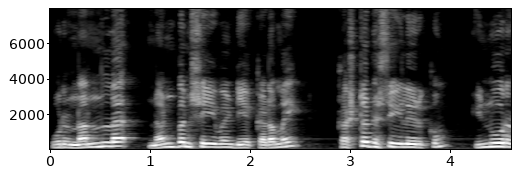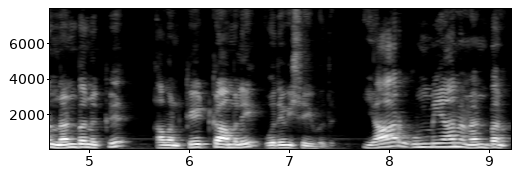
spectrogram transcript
ஒரு நல்ல நண்பன் செய்ய வேண்டிய கடமை கஷ்ட திசையில் இருக்கும் இன்னொரு நண்பனுக்கு அவன் கேட்காமலே உதவி செய்வது. யார் உண்மையான நண்பன்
